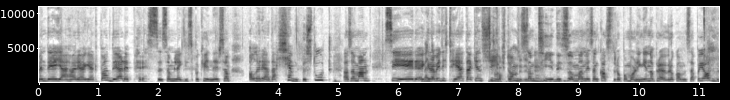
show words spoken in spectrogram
Men det jeg har reagert på, det er det presset som legges på kvinner, som allerede er kjempestort. Altså Man sier graviditet er ikke en sykdom, samtidig som man liksom kaster opp om morgenen og prøver å komme seg på jobb.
